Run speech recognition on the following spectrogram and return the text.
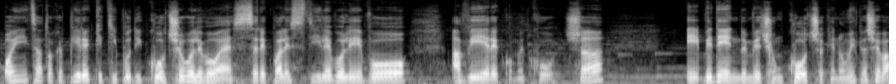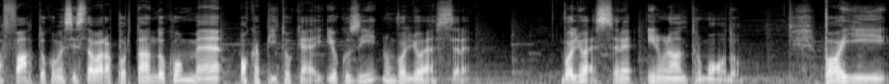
ho iniziato a capire che tipo di coach volevo essere, quale stile volevo avere come coach e vedendo invece un coach che non mi piaceva affatto come si stava rapportando con me, ho capito ok, io così non voglio essere, voglio essere in un altro modo. Poi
